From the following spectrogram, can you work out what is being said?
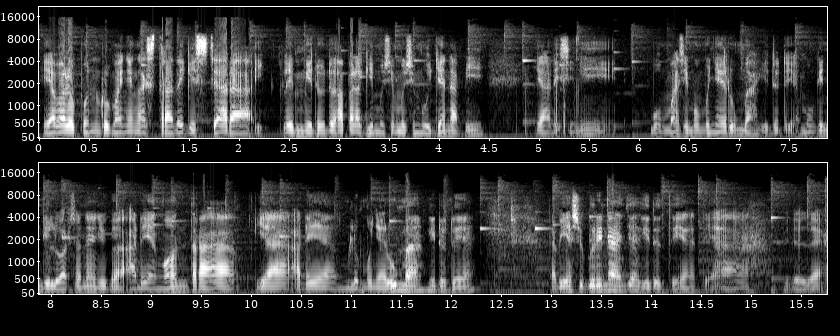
Ya walaupun rumahnya nggak strategis secara iklim gitu tuh apalagi musim-musim hujan. Tapi ya di sini masih mempunyai rumah gitu tuh ya. Mungkin di luar sana juga ada yang ngontrak ya ada yang belum punya rumah gitu tuh ya. Tapi ya syukurin aja gitu tuh ya ya gitu tuh ya.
